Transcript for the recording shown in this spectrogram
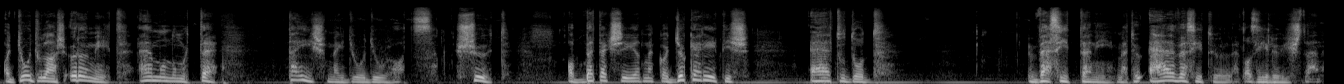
a gyógyulás örömét, elmondom, hogy te, te is meggyógyulhatsz. Sőt, a betegségednek a gyökerét is el tudod veszíteni, mert ő elveszi tőled az élő Isten,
